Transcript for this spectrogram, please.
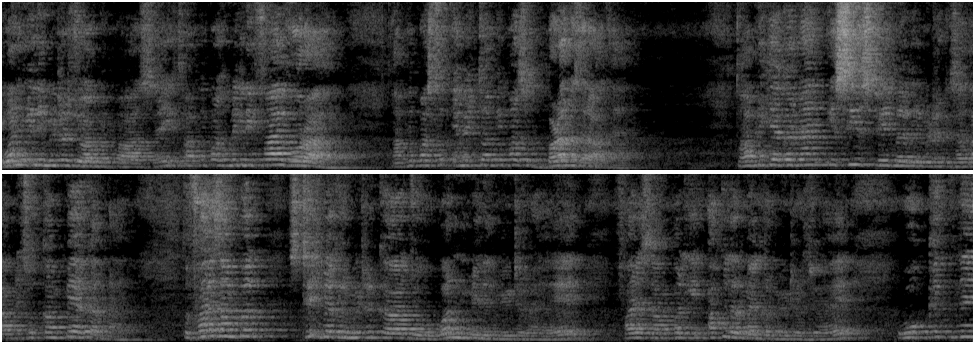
वन मिलीमीटर जो आपके पास है तो आपके पास मैग्नीफाई हो रहा है। आपके पास तो इमेज तो आपके पास बड़ा नज़र आता है। तो आपने क्या करना है? इसी स्टेज माइक्रोमीटर के साथ आपने इसको कंपेयर करना है। तो फॉर एग्जांपल स्टेज माइक्रोमीटर का जो वन मिलीमीटर है फॉर एग्जांपल ये अकुलर माइक्रोमीटर जो है, वो कितने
